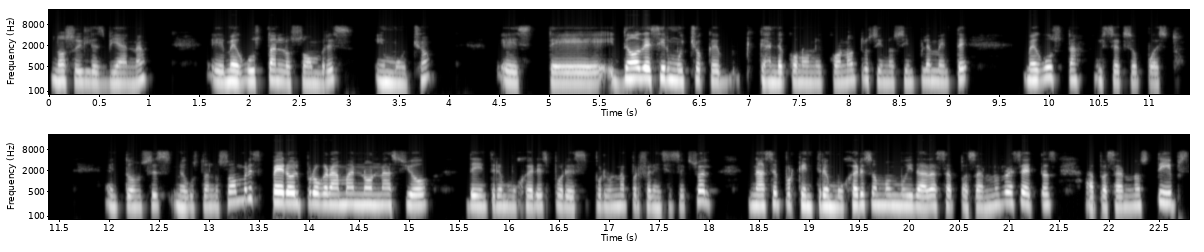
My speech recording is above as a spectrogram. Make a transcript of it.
no soy lesbiana. Eh, me gustan los hombres y mucho este, no decir mucho que, que ande con uno y con otro, sino simplemente me gusta el sexo opuesto. Entonces, me gustan los hombres, pero el programa no nació de entre mujeres por, es, por una preferencia sexual. Nace porque entre mujeres somos muy dadas a pasarnos recetas, a pasarnos tips,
